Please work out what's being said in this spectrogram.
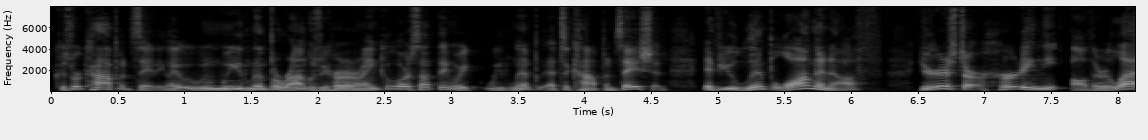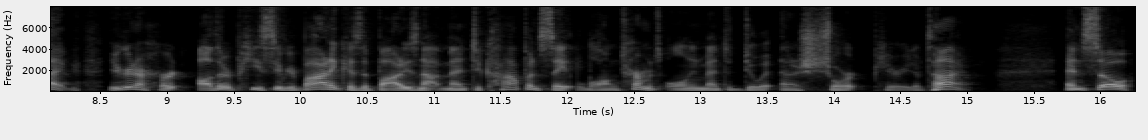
because we're compensating. Like when we limp around because we hurt our ankle or something, we, we limp, that's a compensation. If you limp long enough, you're going to start hurting the other leg. You're going to hurt other pieces of your body because the body's not meant to compensate long term. It's only meant to do it in a short period of time. And so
